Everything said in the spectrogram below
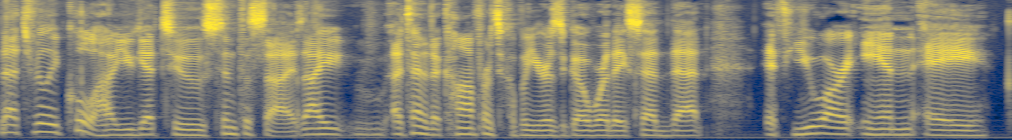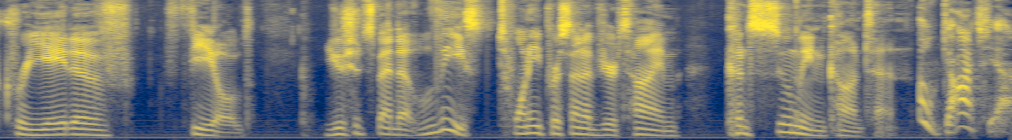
That's really cool how you get to synthesize. I attended a conference a couple years ago where they said that if you are in a creative field, you should spend at least 20% of your time consuming content. Oh, gotcha.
